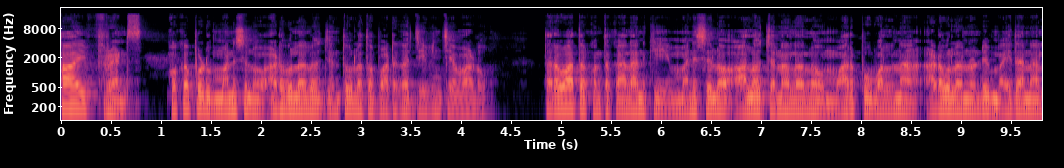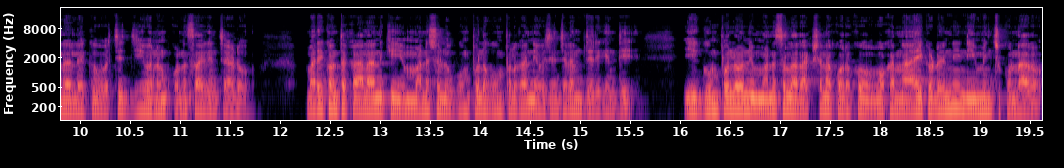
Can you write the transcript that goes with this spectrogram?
హాయ్ ఫ్రెండ్స్. ఒకప్పుడు మనుషులు అడవులలో జంతువులతో పాటుగా జీవించేవాడు. తర్వాత కొంతకాలానికి మనిషిలో ఆలోచనలలో మార్పు వలన అడవుల నుండి మైదానాలలోకి వచ్చి జీవనం కొనసాగించాడు. మరికొంతకాలానికి మనుషులు గుంపులు గుంపులుగా నివసించడం జరిగింది. ఈ గుంపులోని మనుషుల రక్షణ కొరకు ఒక నాయకుడిని నియమించుకున్నారు.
